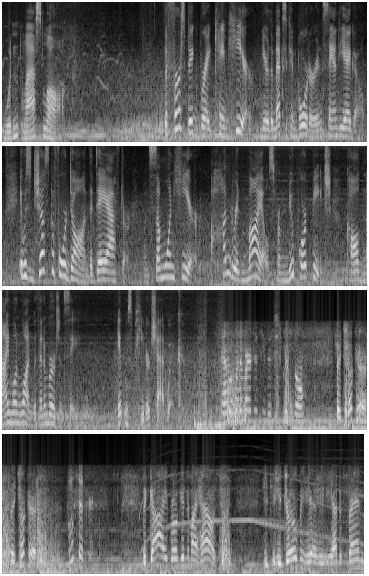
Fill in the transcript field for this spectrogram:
wouldn't last long. The first big break came here, near the Mexican border in San Diego. It was just before dawn the day after when someone here, 100 miles from Newport Beach, called 911 with an emergency. It was Peter Chadwick. 911 emergency, this is Crystal. They took her. They took her. Who took her? The guy broke into my house. He, he drove me here. He, he had a friend.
